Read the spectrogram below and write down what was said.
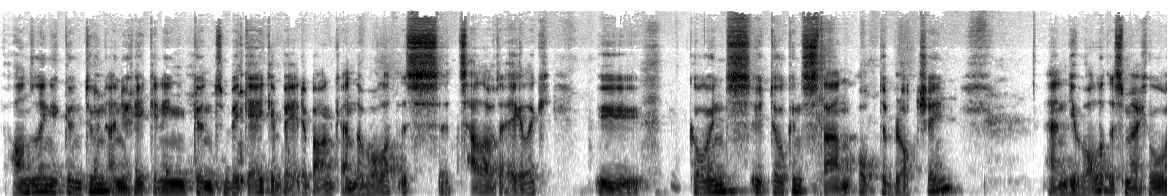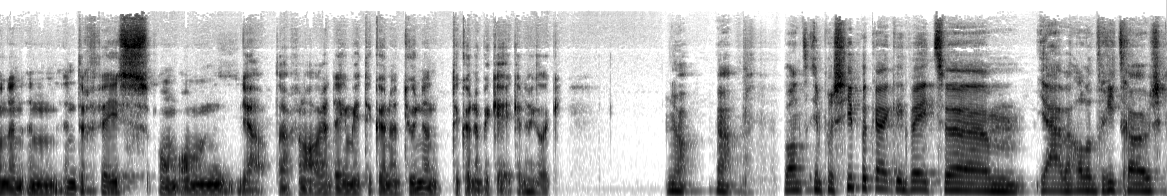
handelingen kunt doen en je rekening kunt bekijken bij de bank. En de wallet is hetzelfde eigenlijk. Uw coins, uw tokens staan op de blockchain. En die wallet is maar gewoon een, een interface om, om ja, daar van allerlei dingen mee te kunnen doen en te kunnen bekijken eigenlijk. Ja, ja. Want in principe, kijk, ik weet, ehm, ja, wij alle drie trouwens,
